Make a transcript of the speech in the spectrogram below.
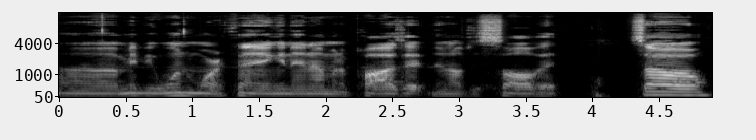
uh, maybe one more thing, and then I'm going to pause it, and then I'll just solve it. So,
